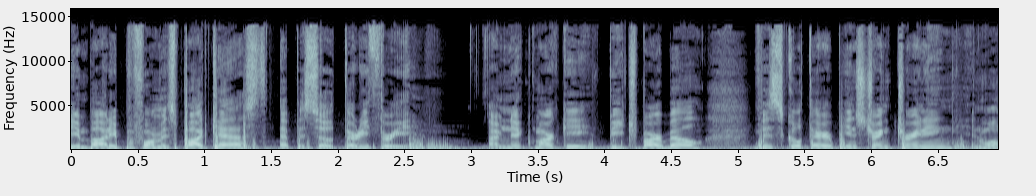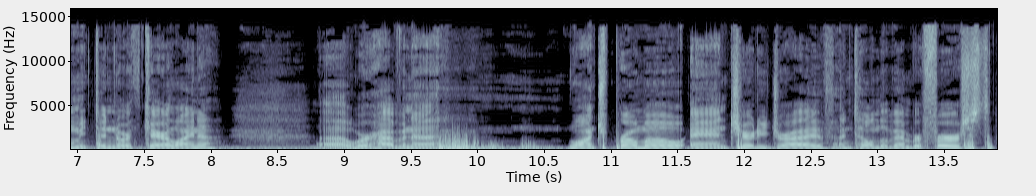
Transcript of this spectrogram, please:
the Embodied Performance Podcast, episode 33. I'm Nick Markis, Beach Barbell, Physical Therapy and Strength Training in Wilmington, North Carolina. Uh, we're having a launch promo and charity drive until November 1st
